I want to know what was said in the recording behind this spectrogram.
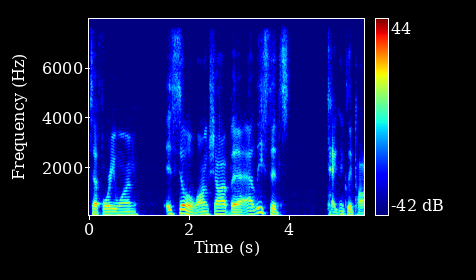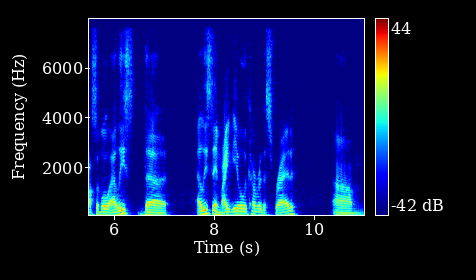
to 41. It's still a long shot, but at least it's technically possible. At least the at least they might be able to cover the spread. Um,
